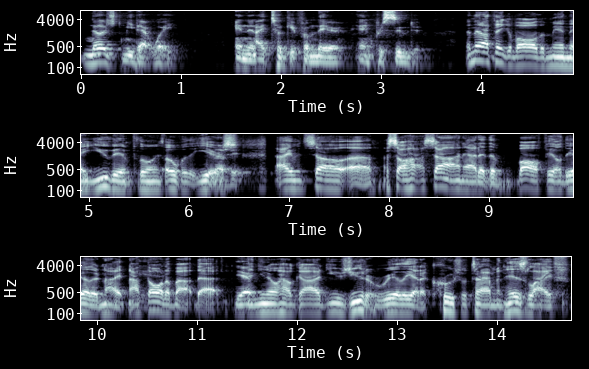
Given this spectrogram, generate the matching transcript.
nudged me that way. And then I took it from there and pursued it. And then I think of all the men that you've influenced over the years. I even saw uh, I saw Hassan out at the ball field the other night, and I thought about that. Yeah. And you know how God used you to really at a crucial time in His life.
